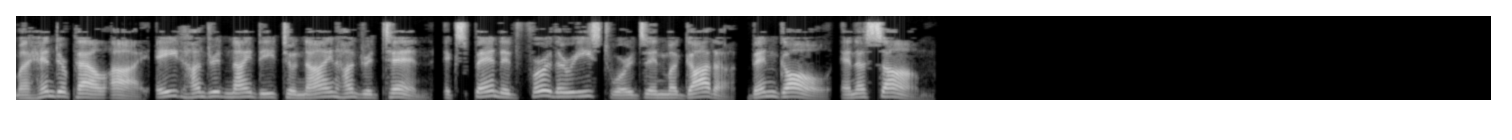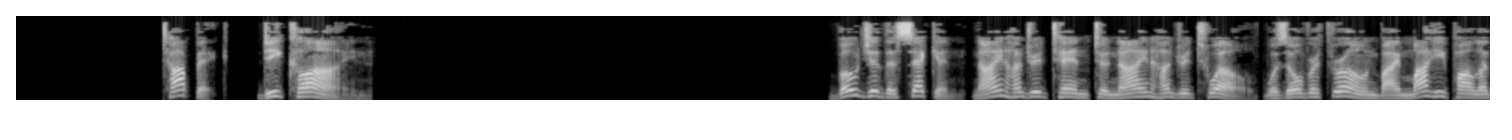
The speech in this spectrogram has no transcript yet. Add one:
Mahendrapal I (890–910), expanded further eastwards in Magadha, Bengal, and Assam. Topic: Decline. Bhoja II (910–912) was overthrown by Mahipala I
